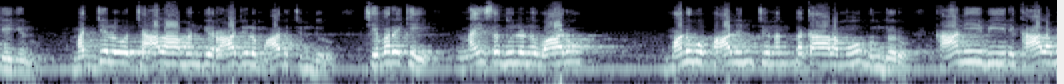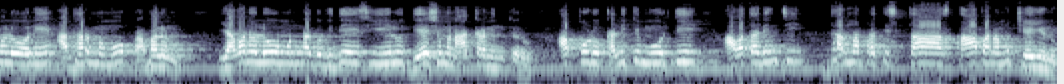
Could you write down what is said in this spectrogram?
చేయును. మధ్యలో చాలామంది రాజులు మారుచుందురు. చివరికి నైసదులను వారు మనువు పాలించునంత కాలము ఉందురు. కానీ వీరి కాలములోనే అధర్మము ప్రబలును. యవనులు మున్నగు విదేశీయులు దేశమును ఆక్రమింతురు. అప్పుడు కలికిమూర్తి అవతరించి ధర్మ ప్రతిష్టా స్థాపనము చేయును.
